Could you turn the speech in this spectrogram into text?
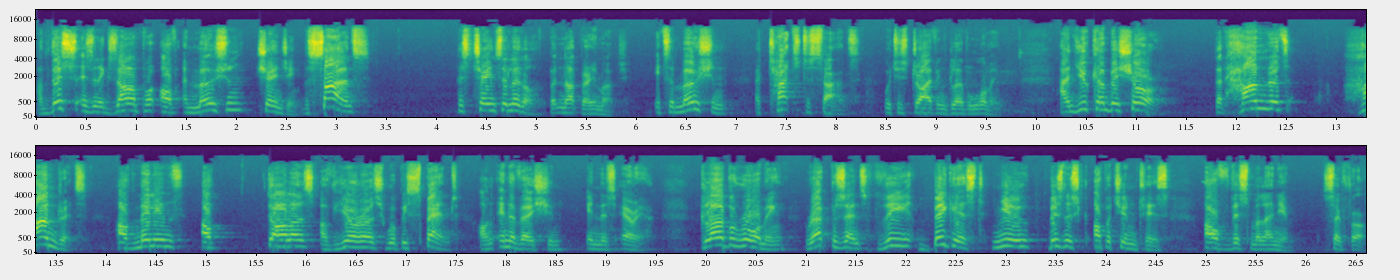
And this is an example of emotion changing. The science has changed a little, but not very much. It's emotion attached to science which is driving global warming. And you can be sure that hundreds, hundreds of millions of dollars, of euros will be spent on innovation in this area. Global warming represents the biggest new business opportunities of this millennium so far.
